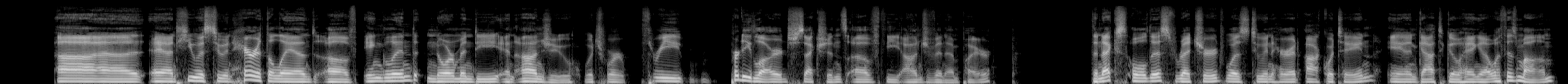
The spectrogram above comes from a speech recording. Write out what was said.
uh, and he was to inherit the land of England, Normandy, and Anjou, which were three pretty large sections of the Angevin Empire. The next oldest, Richard, was to inherit Aquitaine and got to go hang out with his mom.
